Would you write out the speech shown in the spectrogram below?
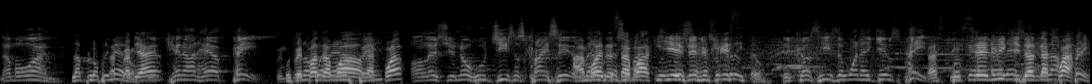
Number one, La, première, you cannot have faith Vous ne pouvez pas avoir la foi unless you know who Jesus Christ is. à moins de savoir qui est es Jésus-Christ. Jesucristo. Because He's the one that gives faith. Parce que c'est lui qui donne la foi. fe.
